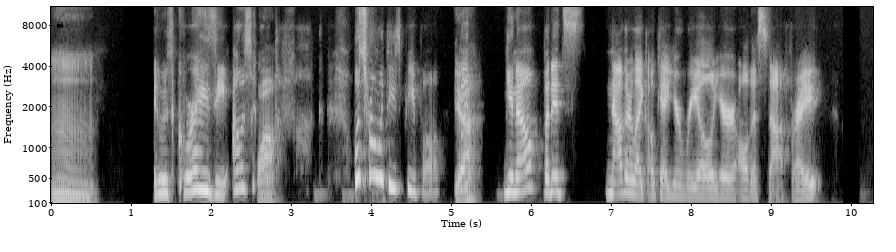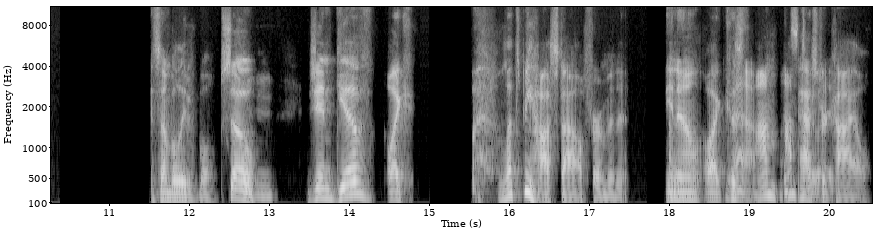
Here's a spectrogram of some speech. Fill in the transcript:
Mm. It was crazy. I was like, wow. what the fuck? What's wrong with these people? Yeah. But, you know, but it's now they're like, okay, you're real, you're all this stuff, right? It's unbelievable. So, mm-hmm. Jen, give like, let's be hostile for a minute. You oh, know, like because yeah, I'm I'm Pastor Kyle.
